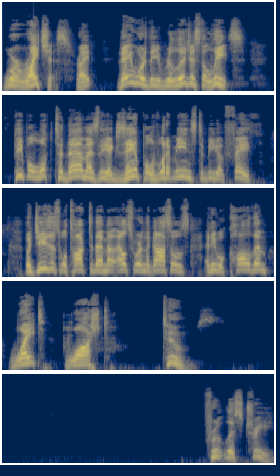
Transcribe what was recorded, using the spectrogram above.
were righteous, right? They were the religious elites. People looked to them as the example of what it means to be of faith. But Jesus will talk to them elsewhere in the Gospels and he will call them whitewashed tombs. fruitless trees.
